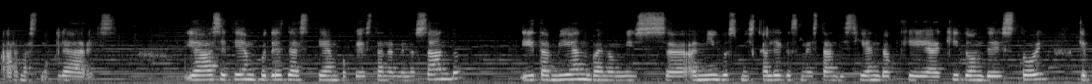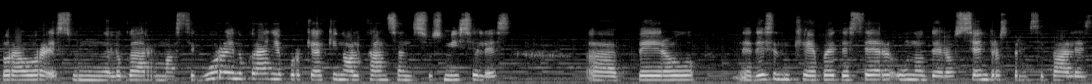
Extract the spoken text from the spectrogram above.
armas nucleares. Ya hace tiempo, desde hace tiempo que están amenazando y también, bueno, mis eh, amigos, mis colegas me están diciendo que aquí donde estoy, que por ahora es un lugar más seguro en Ucrania porque aquí no alcanzan sus misiles, uh, pero dicen que puede ser uno de los centros principales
